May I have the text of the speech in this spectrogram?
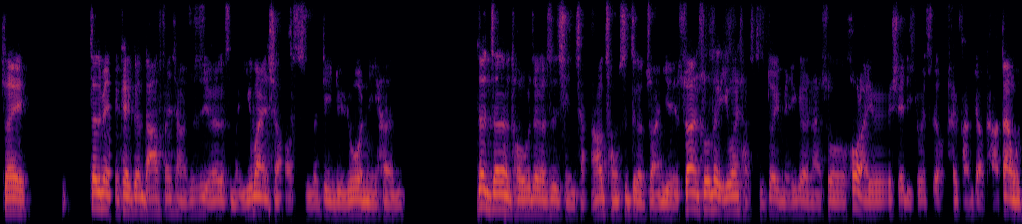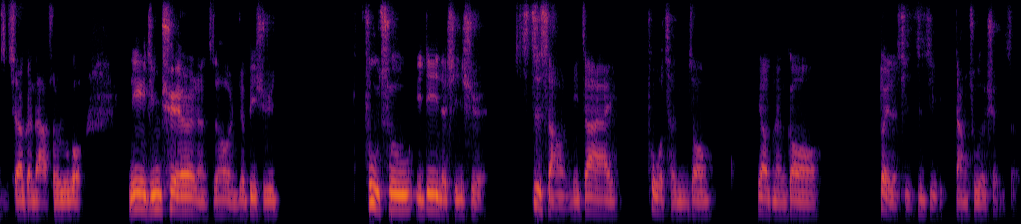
所以在这边也可以跟大家分享，就是有一个什么一万小时的定律。如果你很认真的投入这个事情，想要从事这个专业，虽然说这个一万小时对每一个人来说，后来有一些理论是有推翻掉它，但我只是要跟大家说，如果你已经确认了之后，你就必须付出一定的心血，至少你在过程中要能够。对得起自己当初的选择，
